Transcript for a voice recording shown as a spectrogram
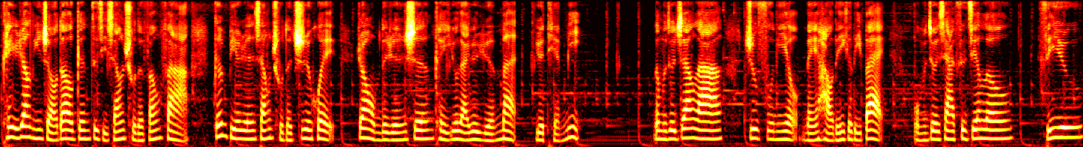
可以让你找到跟自己相处的方法，跟别人相处的智慧，让我们的人生可以越来越圆满、越甜蜜。那么就这样啦，祝福你有美好的一个礼拜，我们就下次见喽，See you。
